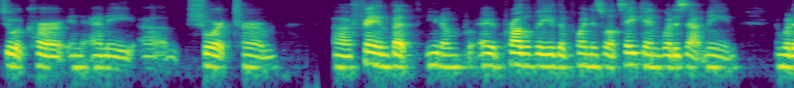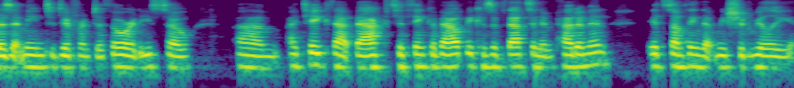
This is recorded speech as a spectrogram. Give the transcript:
to occur in any um, short-term uh, frame. But you know, eh, probably the point is well taken. What does that mean, and what does it mean to different authorities? So um, I take that back to think about because if that's an impediment, it's something that we should really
